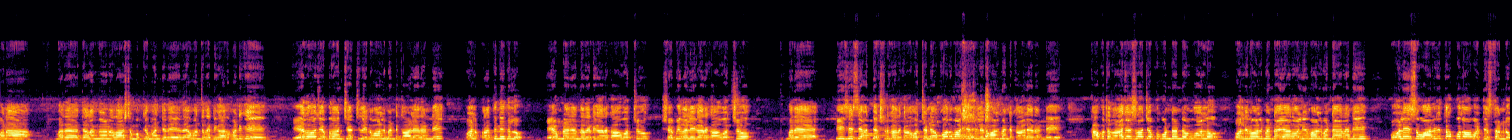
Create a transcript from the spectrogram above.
మన మరి తెలంగాణ రాష్ట్ర ముఖ్యమంత్రి రేవంత్ రెడ్డి గారు మటుకి ఏ రోజు ఎప్పుడో చర్చలు ఇన్వాల్వ్మెంట్ కాలేదండి. వాళ్ళ ప్రతినిధులు ఏం నరేందర్ రెడ్డి గారు కావచ్చు షబీర్ అలీ గారు కావచ్చు మరి పిసిసి అధ్యక్షుడు గారు కావచ్చు అండి ఎవ్వరు మా చర్చలు ఇన్వాల్వ్మెంట్ కాలేదండి. కాకపోతే రాజేశ్వరావు చెప్పుకుంటాడు వాళ్ళు వాళ్ళు ఇన్వాల్వ్మెంట్ అయ్యారు వాళ్ళు ఇన్వాల్వ్మెంట్ అయ్యారని పోలీసు వారిని తప్పుదో పట్టిస్తుండు.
